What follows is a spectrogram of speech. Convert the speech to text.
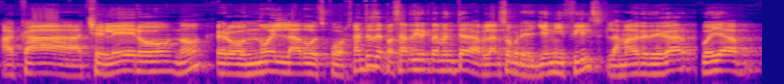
acá chelero, ¿no? Pero no el lado sport. Antes de pasar directamente a hablar sobre Jenny Fields, la madre de Gar, voy a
